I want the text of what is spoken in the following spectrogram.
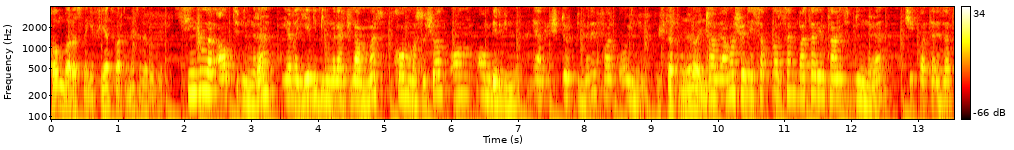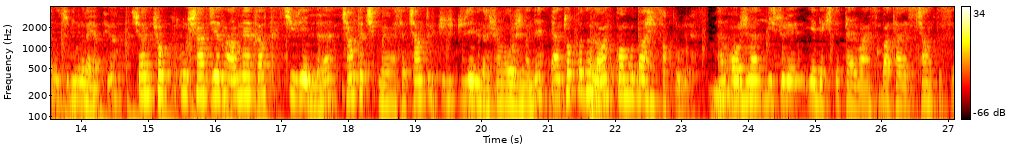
combo arasındaki fiyat farkı ne kadar oluyor? Single'lar 6000 lira ya da 7000 lira falan var. Kombosu şu an 10 11 bin lira. Yani 3-4 bin lira fark oynuyor. 3-4 bin lira oynuyor. Tabii ama şöyle hesaplarsan bataryanın tanesi 1000 lira. Çift batarya zaten 2000 lira yapıyor. Şu an çoklu şarj cihazını almaya kalk 250 lira. Çanta çıkmıyor mesela. Çanta 300-350 lira şu an orijinali. Yani topladığın zaman combo daha hesaplı oluyor. Hem orijinal bir sürü yedek işte pervanesi, bataryası, çantası,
